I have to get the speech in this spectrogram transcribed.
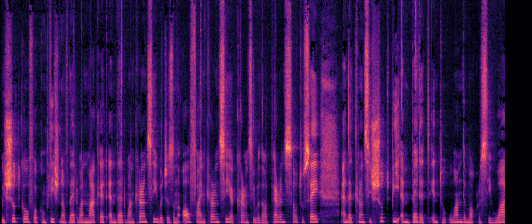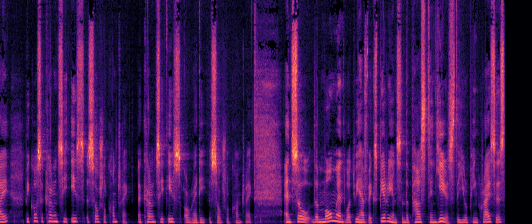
We should go for completion of that one market and that one currency, which is an all fine currency, a currency without parents, so to say. And that currency should be embedded into one democracy. Why? Because a currency is a social contract. A currency is already a social contract. And so the moment what we have experienced in the past 10 years, the European crisis,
